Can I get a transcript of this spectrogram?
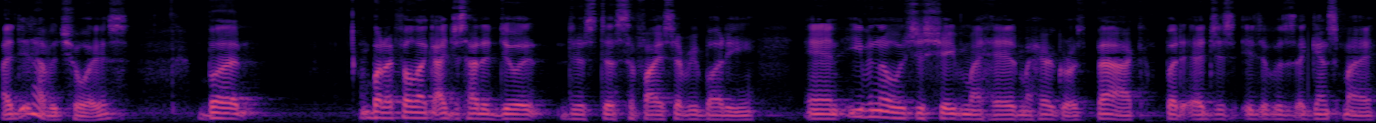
I did have a choice, but but I felt like I just had to do it just to suffice everybody. And even though it was just shaving my head, my hair grows back, but it just it was against my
